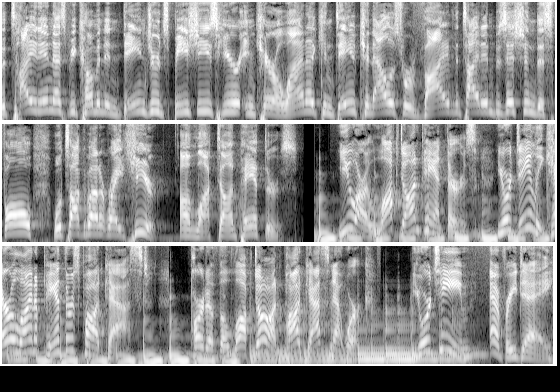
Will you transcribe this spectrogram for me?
The tight end has become an endangered species here in Carolina. Can Dave Canales revive the tight end position this fall? We'll talk about it right here on Locked On Panthers. You are Locked On Panthers, your daily Carolina Panthers podcast. Part of the Locked On Podcast Network. Your team every day.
